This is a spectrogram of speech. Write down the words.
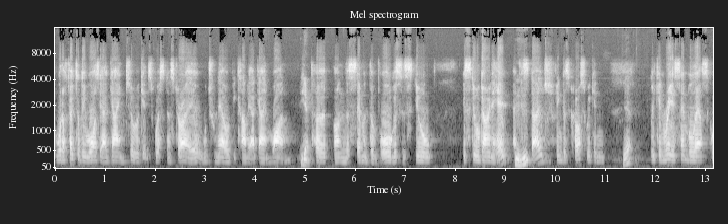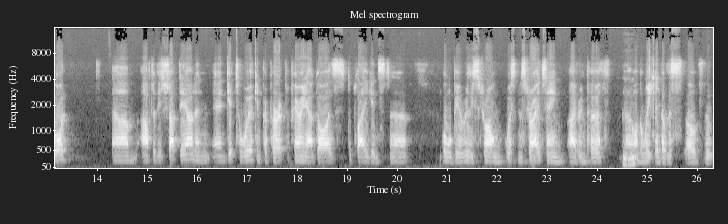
what effectively was our game two against Western Australia, which will now would become our game one yep. in Perth on the seventh of August, is still is still going ahead at mm-hmm. this stage. Fingers crossed, we can yep. we can reassemble our squad um, after this shutdown and, and get to work and prepare, preparing our guys to play against uh, what will be a really strong Western Australia team over in Perth uh, mm-hmm. on the weekend of, this, of the,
